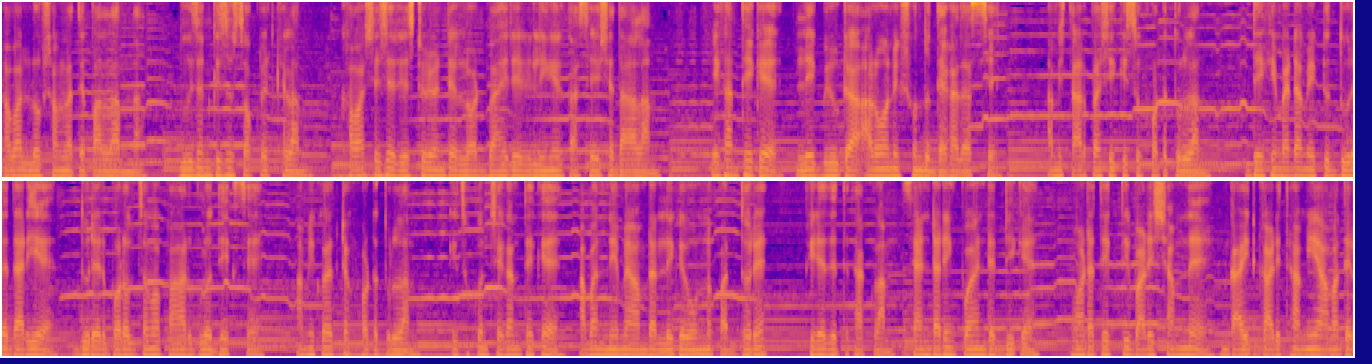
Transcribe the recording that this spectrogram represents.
খাবার লোভ সামলাতে পারলাম না। দুইজন কিছু চকলেট খেলাম। খাওয়া শেষে রেস্টুরেন্টের লট বাইরের রিলিংয়ের কাছে এসে দাঁড়ালাম। এখান থেকে লেক ভিউটা আরও অনেক সুন্দর দেখা যাচ্ছে। আমি তার পাশে কিছু ফটো তুললাম। দেখি ম্যাডাম একটু দূরে দাঁড়িয়ে দূরের বরফ জমা পাহাড়গুলো দেখছে। আমি কয়েকটা ফটো তুললাম। কিছুক্ষণ সেখান থেকে আবার নেমে আমরা লেকের অন্য পার ধরে ফিরে যেতে থাকলাম সেন্টারিং পয়েন্টের দিকে। হঠাৎ একটি বাড়ির সামনে গাইড গাড়ি থামিয়ে আমাদের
